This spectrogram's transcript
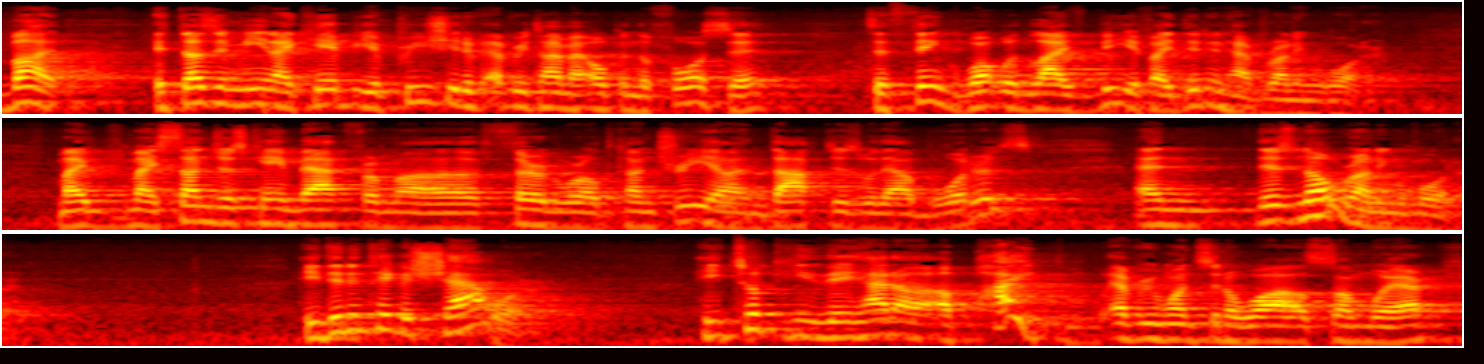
but it doesn't mean I can't be appreciative every time I open the faucet to think what would life be if I didn't have running water. My, my son just came back from a third world country uh, Doctors Without Borders, and there's no running water. He didn't take a shower. He took, he, they had a, a pipe every once in a while somewhere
